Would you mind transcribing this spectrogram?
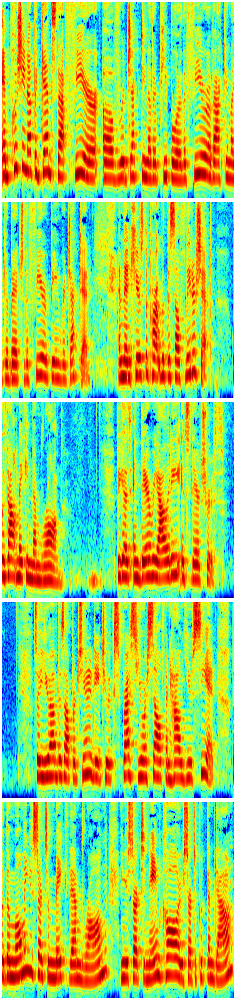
and pushing up against that fear of rejecting other people or the fear of acting like a bitch, or the fear of being rejected. And then here's the part with the self leadership without making them wrong. Because in their reality, it's their truth. So you have this opportunity to express yourself and how you see it. But the moment you start to make them wrong and you start to name call or you start to put them down,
